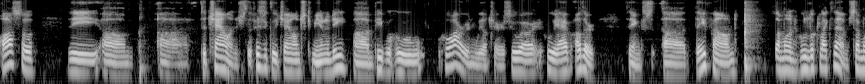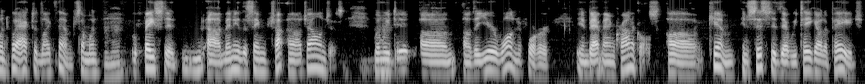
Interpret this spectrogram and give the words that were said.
also the um, uh, the challenge, the physically challenged community, um, people who who are in wheelchairs, who are who have other things, uh, they found someone who looked like them, someone who acted like them, someone Mhm. who faced it, uh, many of the same ch- uh, challenges. When we did um, uh, the year one for her in Batman Chronicles, uh, Kim insisted that we take out a page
